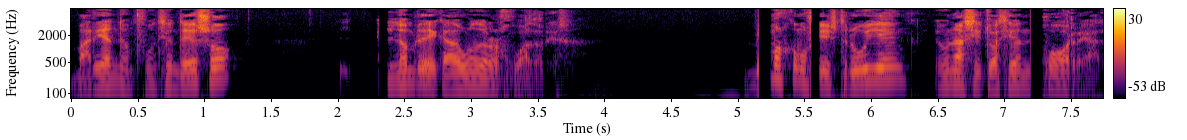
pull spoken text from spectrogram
variando en función de eso el nombre de cada uno de los jugadores. Vemos cómo se distribuyen en una situación de juego real.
